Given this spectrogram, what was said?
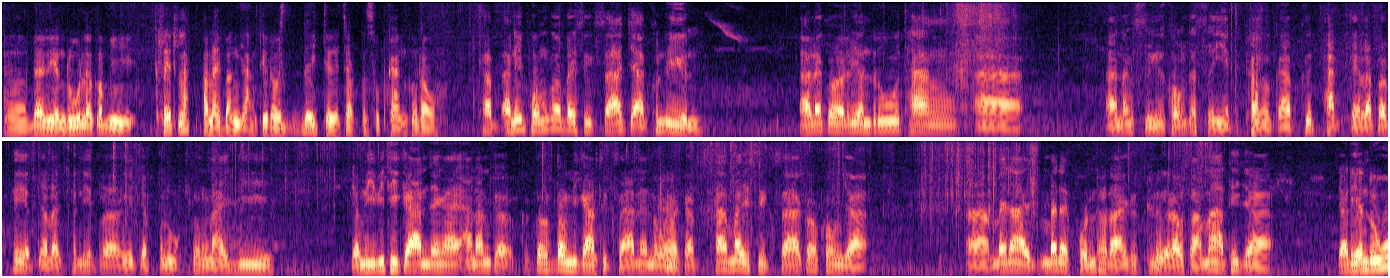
เอ่อได้เรียนรู้แล้วก็มีเคล็ดลับอะไรบางอย่างที่เราได้เจอจากประสบการณ์ของเรา ครับ อันนี้ผมก็ไปศึกษาจากคนอื่นอ่าแล้วก็เรียนรู้ทางอ่าอ่าหนังสือของเกษตรครับเกี่ยวกับพืชผักแต่ละประเภท แต่ละชนิดว่าเออจะปลูกช่วงไหนดี จะมีวิธีการยังไง อันนั้นก็ก็ก็ต้องมีการศึกษาแน่นอนนะครับ ถ้าไม่ศึกษาก็คงจะอ่าไม่ได้ไม่ได้ผลเท่าไหร่ก็คือเราสามารถที่จะ จะเรียนรู้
